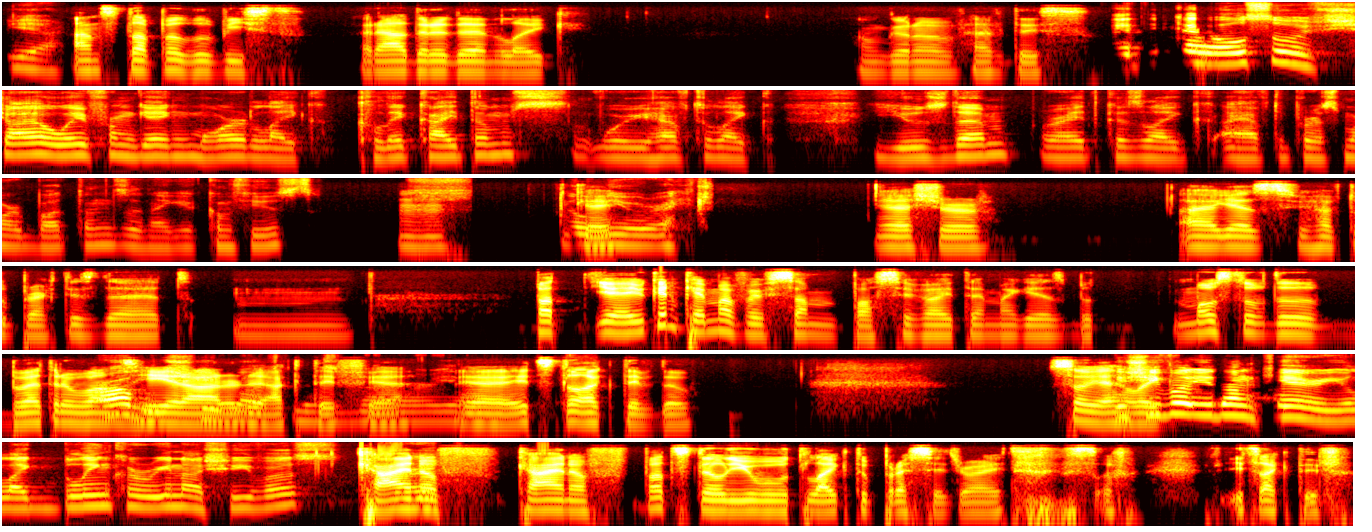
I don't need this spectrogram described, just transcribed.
Yeah. Unstoppable beast, rather than like I'm gonna have this. I think I also shy away from getting more like click items where you have to like use them, right? Because like I have to press more buttons and I get confused. hmm So Okay. new, right? Yeah, sure. I guess you have to practice that. Mm. But yeah, you can come up with some passive item, I guess. But most of the better ones Probably here are active. Yeah. yeah. yeah, it's still active though. So yeah, The like Shiva, you don't care. You like Blink Arena Shivas. kind right? of, kind of. But still, you would like to press it, right? so it's active.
